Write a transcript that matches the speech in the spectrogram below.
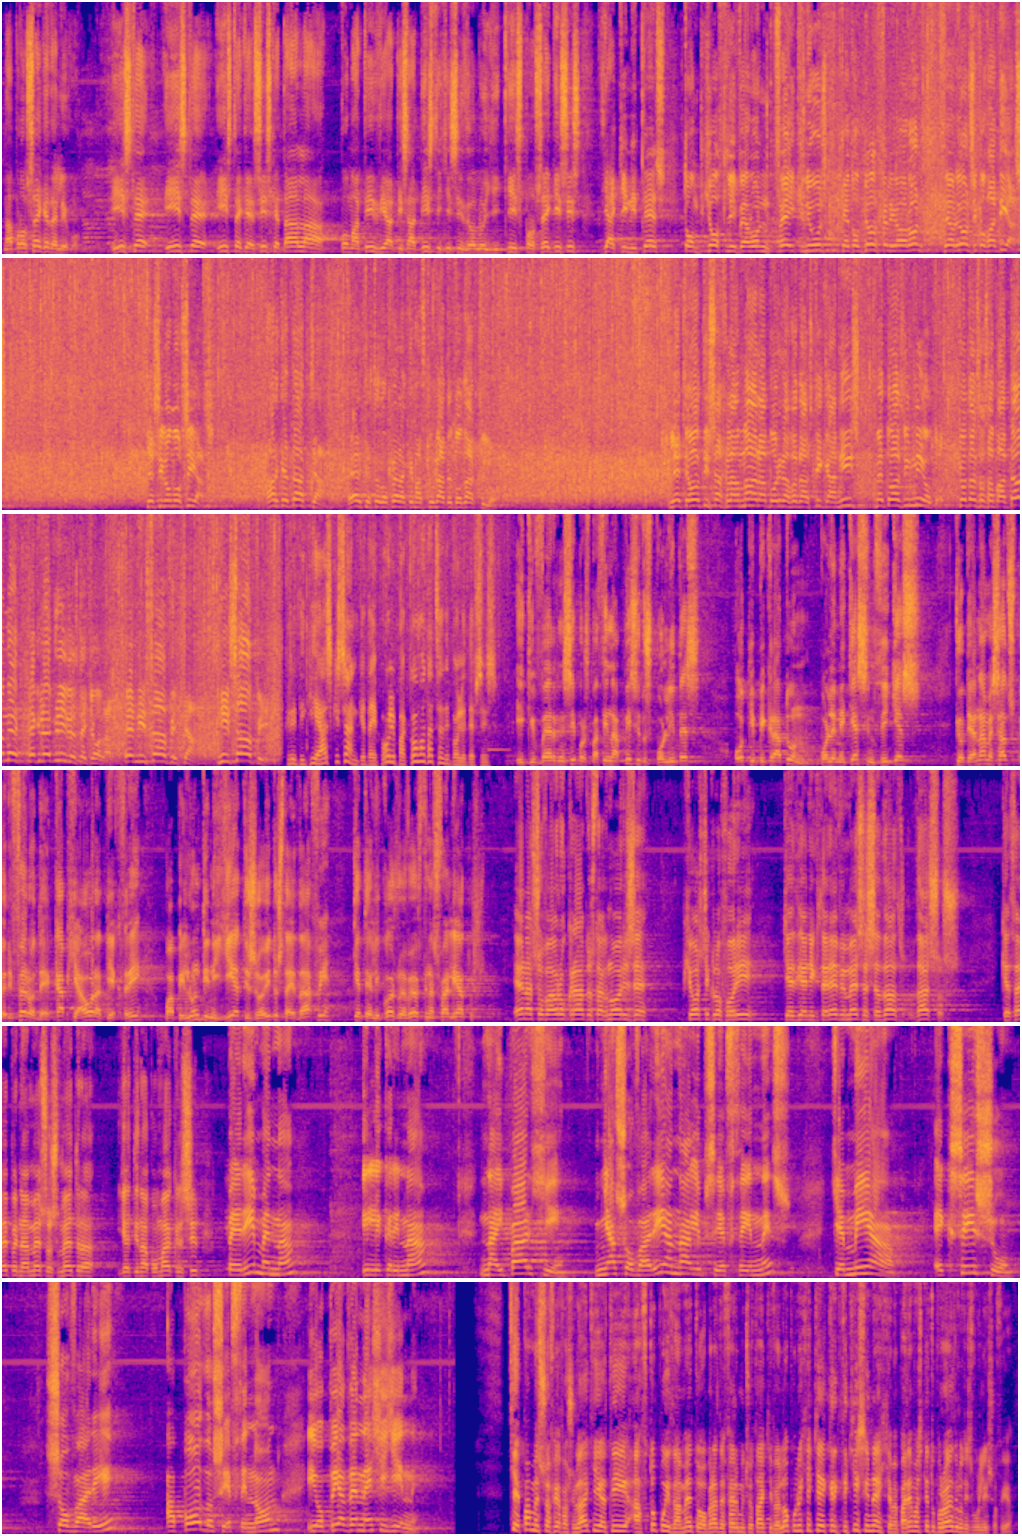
Να προσέχετε λίγο. Είστε, είστε, είστε και εσείς και τα άλλα κομματίδια της αντίστοιχης ιδεολογικής προσέγγισης διακινητές των πιο θλιβερών fake news και των πιο θλιβερών θεωριών συκοφαντίας και συνωμοσίας. Αρκετά πια. Έρχεστε εδώ πέρα και μας κουνάτε το δάχτυλο. Λέτε ό,τι σαχλαμάρα μπορεί να φανταστεί κανείς με το αζημίωτο. Και όταν σας απαντάμε, εκνευρίζεστε κιόλας. Ε, νησάφι πια. Νησάφι. Κριτική άσκησαν και τα υπόλοιπα κόμματα της αντιπολίτευσης. Η κυβέρνηση προσπαθεί να πείσει τους πολίτες ότι επικρατούν πολεμικές συνθήκες και ότι ανάμεσά τους περιφέρονται κάποιοι αόρατοι εχθροί που απειλούν την υγεία, τη ζωή τους στα εδάφη και τελικώς βεβαίως την ασφάλειά τους. Ένα σοβαρό κράτος θα γνώριζε ποιος κυκλοφορεί και διανυκτερεύει μέσα σε δά- δάσος και θα έπαιρνε αμέσως μέτρα για την απομάκρυσή του. Περίμενα ειλικρινά να υπάρχει μια σοβαρή ανάληψη ευθύνης και μια εξίσου σοβαρή απόδοση ευθυνών η οποία δεν έχει γίνει. Και πάμε στη Σοφία Φασουλάκη, γιατί αυτό που είδαμε το Μπράντε Φέρ Μητσοτάκη Βελόπουλου είχε και εκρηκτική συνέχεια με παρέμβαση και του Προέδρου της Βουλής, Σοφία.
